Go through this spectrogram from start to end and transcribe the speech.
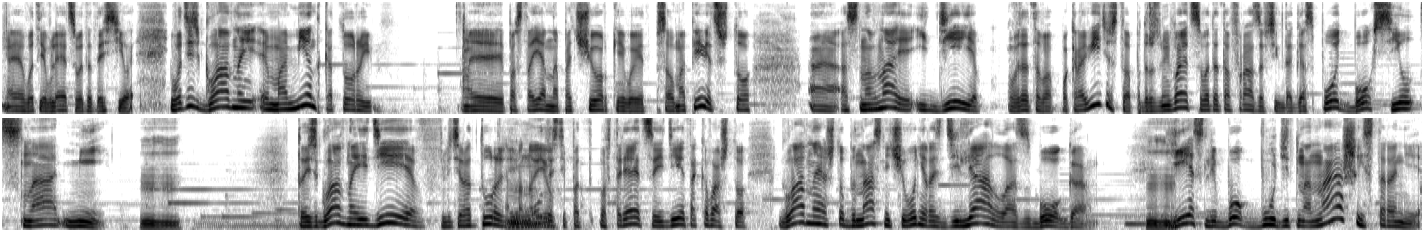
э, вот является вот этой силой. И вот здесь главный э, момент, который э, постоянно подчеркивает псалмопевец, что основная идея вот этого покровительства подразумевается вот эта фраза всегда «Господь, Бог сил с нами». Мгм. То есть главная идея в литературе Эммануил. мудрости повторяется идея такова, что главное, чтобы нас ничего не разделяло с Богом. Если Бог будет на нашей стороне,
